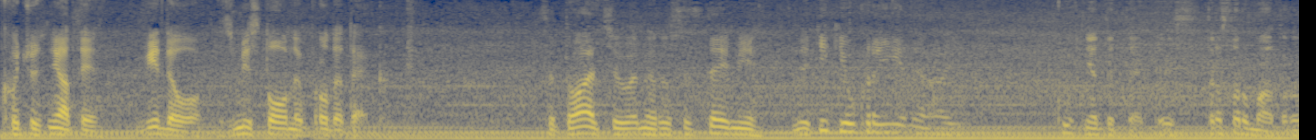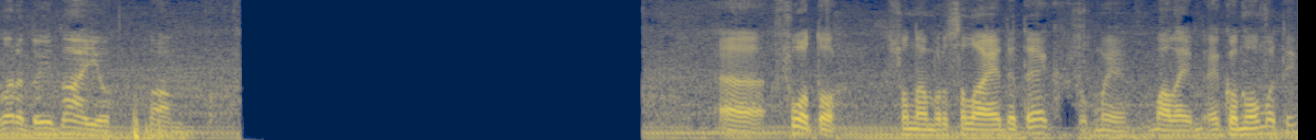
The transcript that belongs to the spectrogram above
хочу зняти відео змістовне про ДТЕК. Ситуацію в енергосистемі не тільки України, а й кухня ДТЕК. Тобто трансформатор. Зараз доєднаю вам е, фото, що нам розсилає ДТЕК, щоб ми мали економити.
